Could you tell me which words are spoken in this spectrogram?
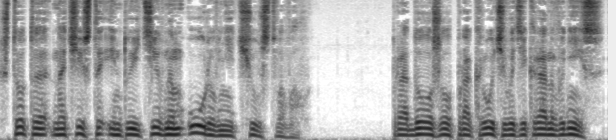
что-то на чисто интуитивном уровне чувствовал продолжил прокручивать экран вниз.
